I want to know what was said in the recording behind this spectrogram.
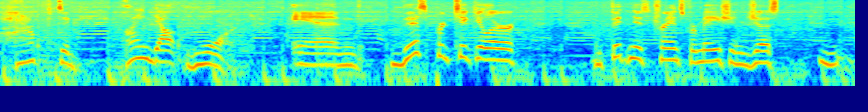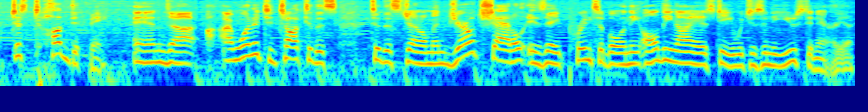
have to find out more. And this particular fitness transformation just just tugged at me. And uh, I wanted to talk to this to this gentleman. Gerald Schattle is a principal in the Aldine ISD, which is in the Houston area,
